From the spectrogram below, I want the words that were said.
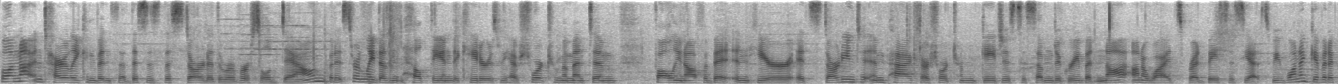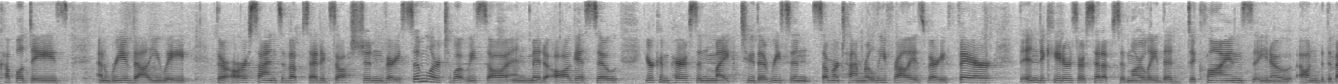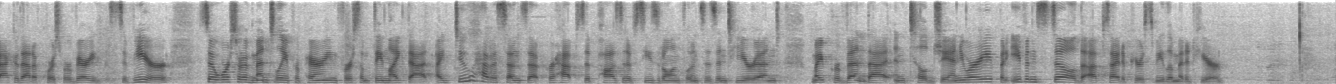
Well, I'm not entirely convinced that this is the start of the reversal down, but it certainly doesn't help the indicators. We have short term momentum falling off a bit in here. It's starting to impact our short term gauges to some degree, but not on a widespread basis yet. So we want to give it a couple days and reevaluate. There are signs of upside exhaustion, very similar to what we saw in mid August. So, your comparison, Mike, to the recent summertime relief rally is very fair. The indicators are set up similarly. The declines, you know, on the back of that, of course, were very severe. So we're sort of mentally preparing for something like that. I do have a sense that perhaps the positive seasonal influences into year end might prevent that until January, but even still, the upside appears to be limited here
